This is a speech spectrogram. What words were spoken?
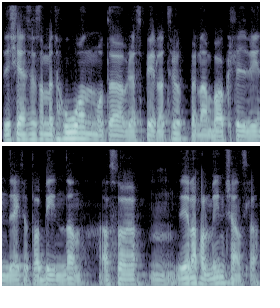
det känns ju som ett hån mot övriga spelartruppen när han bara kliver in direkt och tar binden. Alltså, mm. Det är i alla fall min känsla.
